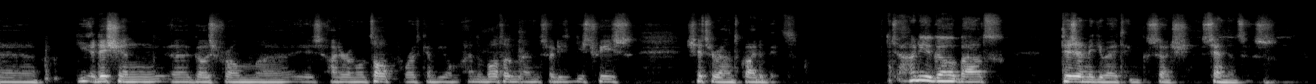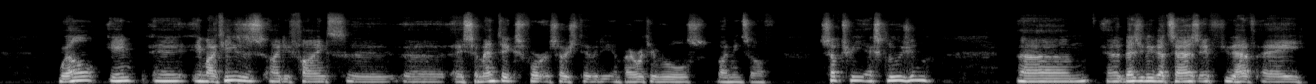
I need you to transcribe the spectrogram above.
uh, the addition uh, goes from, uh, is either on the top or it can be on, on the bottom. And so these, these trees shift around quite a bit. So how do you go about disambiguating such sentences? Well, in, uh, in my thesis, I defined uh, a semantics for associativity and priority rules by means of subtree exclusion. Um, and basically that says if you have a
